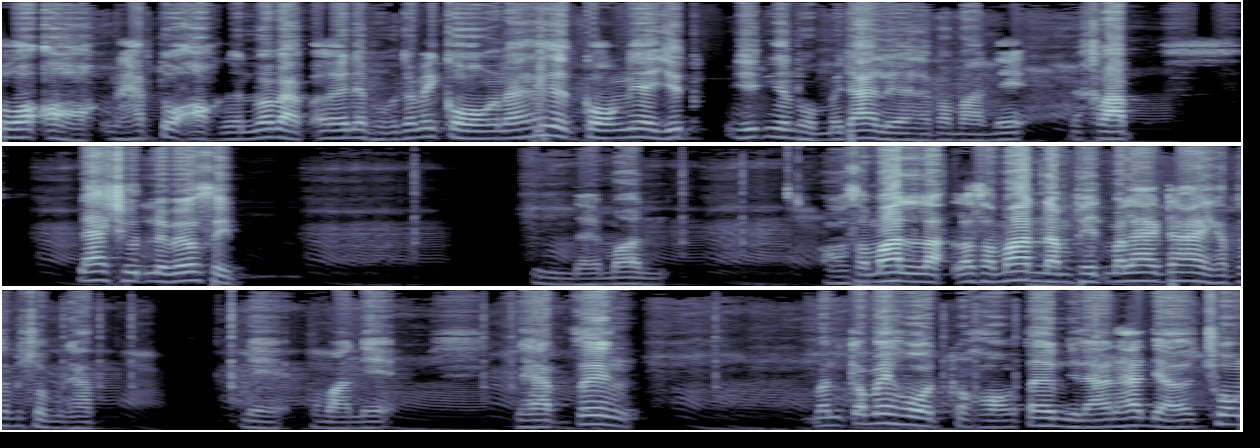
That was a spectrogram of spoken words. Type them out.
ตัวออกนะครับ ตัวออกเงินว่าแบบเออเนี่ยผมจะไม่โกงนะ ถ้าเกิดโกงเนี่ยยึดยึดเงินผมไม่ได้เลยอะไรประมาณนี้นะครับแลกชุดเลเวลสิบไดมอนด์อ๋อสามารถเราเราสามารถนำเพชรมาแลกได้ครับท่านผู้ชมครับเนี่ยประมาณนี้นะครับ ซึ่ง มันก็ไม่โหดกับของเติมอยู่แล้วนะฮะเดี๋ยวช่วง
